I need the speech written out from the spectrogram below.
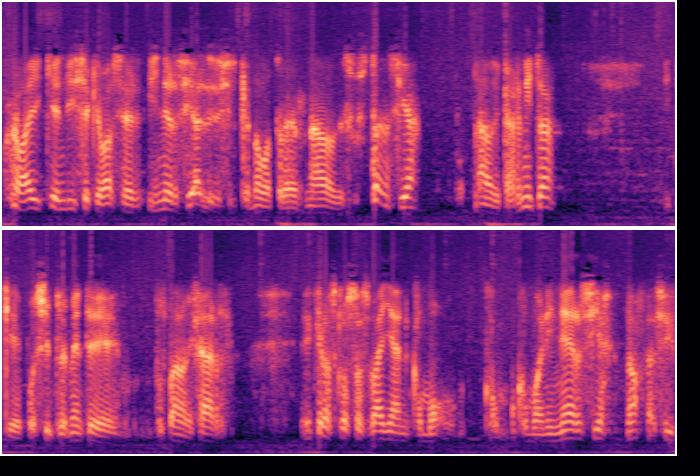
Bueno, hay quien dice que va a ser inercial, es decir, que no va a traer nada de sustancia, nada de carnita y que pues simplemente pues van a dejar eh, que las cosas vayan como, como, como en inercia, ¿no? Así.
